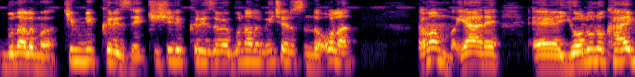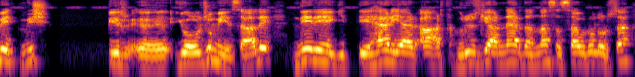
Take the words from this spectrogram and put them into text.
bunalımı, kimlik krizi, kişilik krizi ve bunalımı içerisinde olan tamam mı? Yani e, yolunu kaybetmiş bir e, yolcu misali nereye gittiği her yer artık rüzgar nereden nasıl savrulursa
